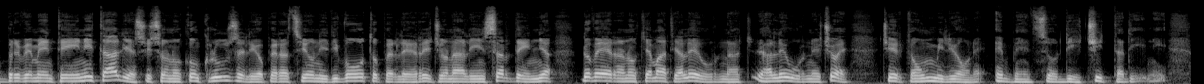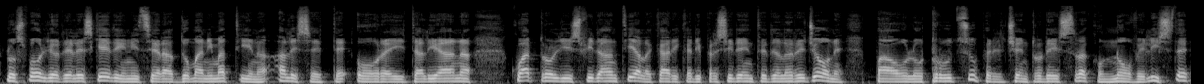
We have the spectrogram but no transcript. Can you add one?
brevemente in Italia. Si sono concluse le operazioni di voto per le regionali in Sardegna, dove erano chiamati alle, urna, alle, urne, cioè circa un milione e mezzo di cittadini. Lo spoglio delle schede inizierà domani mattina alle 7 ore italiana. Quattro gli sfidanti alla carica di presidente della regione, Paolo Truzzu per il centrodestra con nove liste,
